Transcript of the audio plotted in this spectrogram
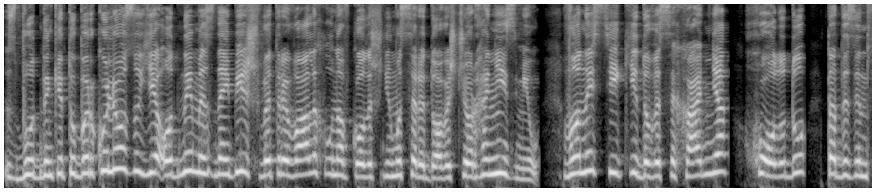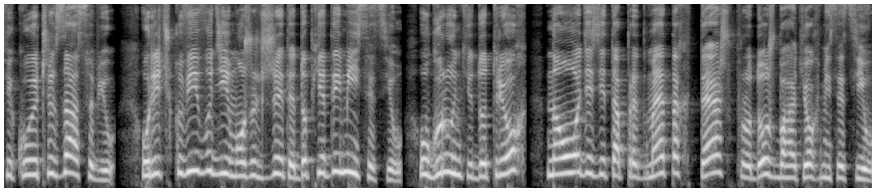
Збудники туберкульозу є одним із найбільш витривалих у навколишньому середовищі організмів. Вони стійкі до висихання, холоду та дезінфікуючих засобів. У річковій воді можуть жити до п'яти місяців, у ґрунті до трьох, на одязі та предметах теж впродовж багатьох місяців.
